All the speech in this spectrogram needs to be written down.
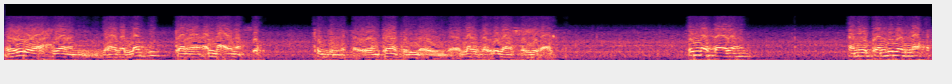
ويروى أحيانا بهذا اللفظ كما أن عين السخط تبدي المساوي وإن كانت اللفظة إلى شهيرة أكثر. ثم سألهم أن يكملوا النقص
